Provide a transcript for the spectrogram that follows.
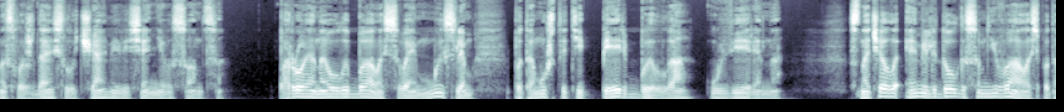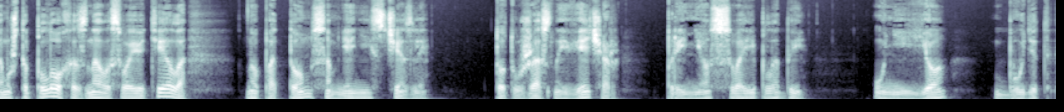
наслаждаясь лучами весеннего солнца. Порой она улыбалась своим мыслям, потому что теперь была уверена. Сначала Эмили долго сомневалась, потому что плохо знала свое тело, но потом сомнения исчезли. Тот ужасный вечер принес свои плоды. У нее будет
